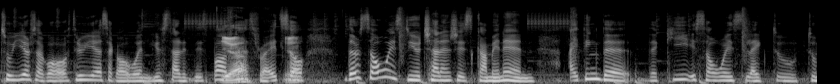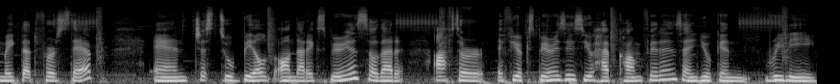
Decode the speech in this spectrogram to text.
two years ago or three years ago when you started this podcast, right? yeah. So there's always new challenges coming in. I think the the key is always like to to make that first step and just to build on that experience so that after a few experiences you have confidence and you can really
